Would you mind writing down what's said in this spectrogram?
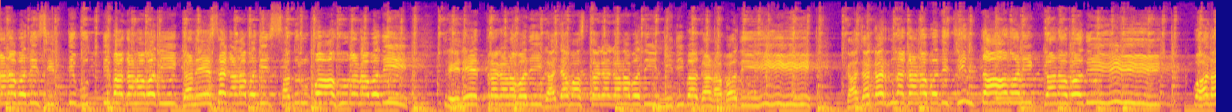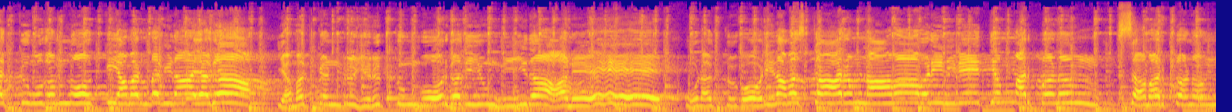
கணபதி சித்தி புத்திப கணபதி கணேச கணபதி சதுர்பாகு கணபதி திரிநேத்திர கணபதி கஜமஸ்தக கணபதி நிதிப கணபதி கஜகர்ண கணபதி சிந்தாமணி கணபதி. வடக்கு முகம் நோக்கி அமர்ந்த விநாயகா எமக்கென்று இருக்கும் ஓர்கதியும் நீதானே. உனக்கு கோடி நமஸ்காரம் நாமாவளி நிவேத்தியம் அர்ப்பணம் சமர்ப்பணம்.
